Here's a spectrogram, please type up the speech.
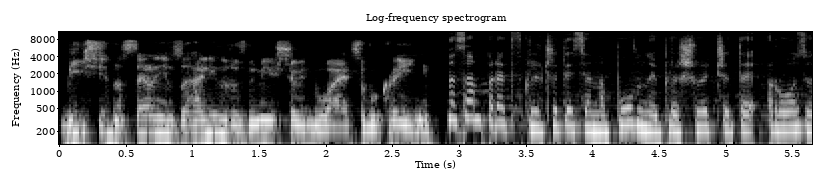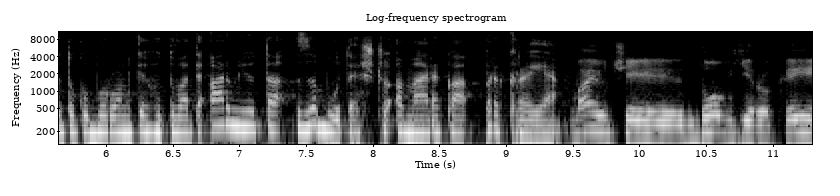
Більшість населення взагалі не розуміє, що відбувається в Україні. Насамперед включитися на повну і пришвидшити розвиток оборонки, готувати армію та забути, що Америка прикриє. маючи довгі роки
